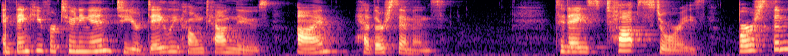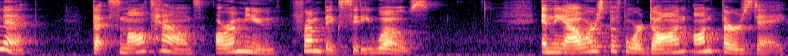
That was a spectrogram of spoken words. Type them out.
and thank you for tuning in to your daily hometown news. I'm Heather Simmons. Today's top stories burst the myth that small towns are immune from big city woes. In the hours before dawn on Thursday,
